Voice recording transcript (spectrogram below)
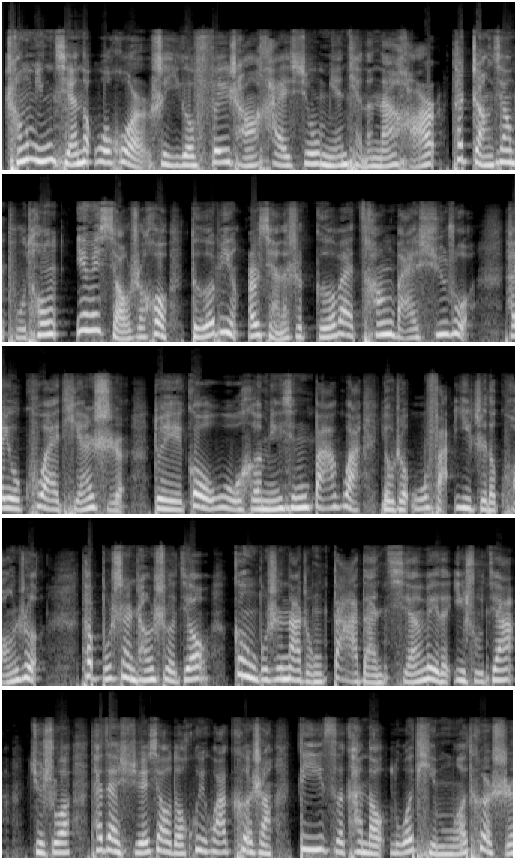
成名前的沃霍尔是一个非常害羞腼腆的男孩，他长相普通，因为小时候得病而显得是格外苍白虚弱。他又酷爱甜食，对购物和明星八卦有着无法抑制的狂热。他不擅长社交，更不是那种大胆前卫的艺术家。据说他在学校的绘画课上第一次看到裸体模特时，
